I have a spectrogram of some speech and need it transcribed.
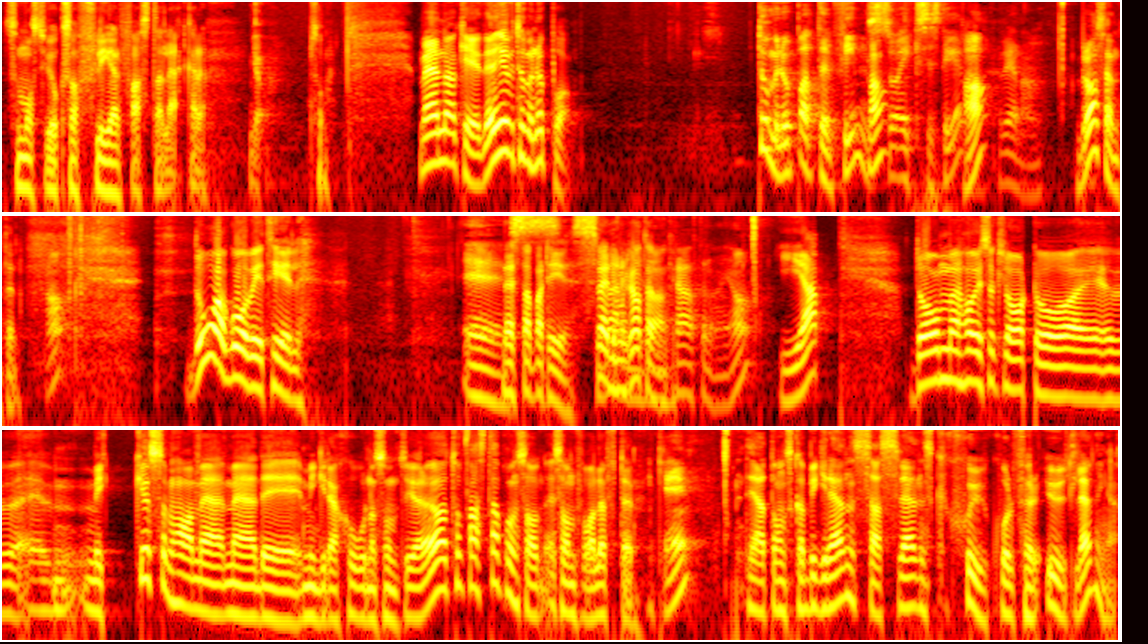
så måste vi också ha fler fasta läkare. Ja. Så. Men okej, den gör vi tummen upp på. Tummen upp att det finns Ja. och existerar Ja. redan. Bra Centern. Ja. Då går vi till, Eh, Nästa parti, Sverigedemokraterna. Sverigedemokraterna, ja. ja. De har ju såklart då eh, mycket som har med, med eh, migration och sånt att göra. Jag tog fasta på en sån, ett sånt vallöfte. Okej. Det är att de ska begränsa svensk sjukvård för utlänningar.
